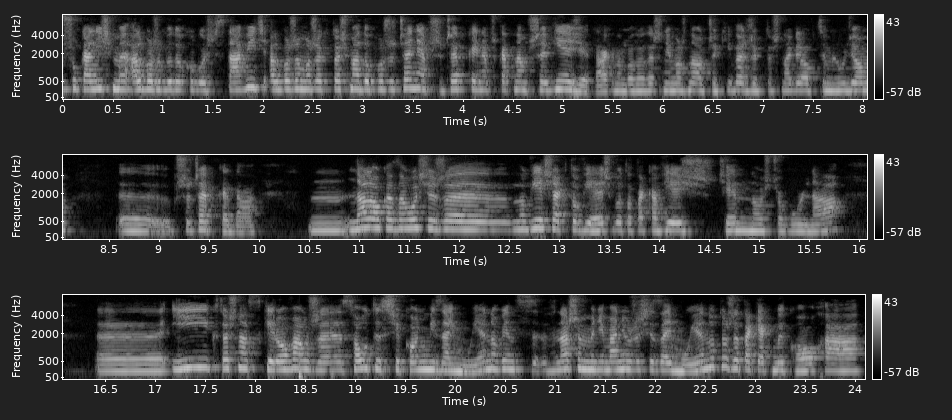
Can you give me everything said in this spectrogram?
szukaliśmy albo, żeby do kogoś wstawić, albo, że może ktoś ma do pożyczenia przyczepkę i na przykład nam przewiezie, tak? No bo to też nie można oczekiwać, że ktoś nagle obcym ludziom e, przyczepkę da. No ale okazało się, że no wieś jak to wieś, bo to taka wieś, ciemność ogólna, I ktoś nas skierował, że sołtys się końmi zajmuje, no więc w naszym mniemaniu, że się zajmuje, no to że tak jak my kocha,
